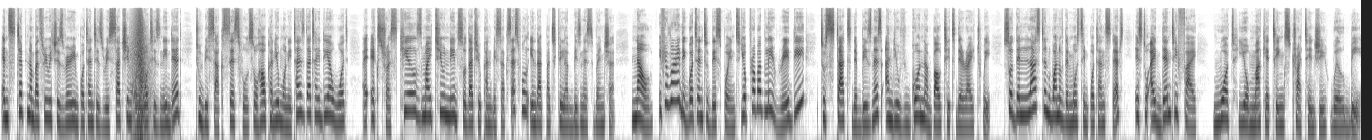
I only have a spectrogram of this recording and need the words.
And step number three, which is very important, is researching on what is needed to be successful. So, how can you monetize that idea? What uh, extra skills might you need so that you can be successful in that particular business venture? Now, if you've already gotten to this point, you're probably ready to start the business and you've gone about it the right way. So, the last and one of the most important steps is to identify what your marketing strategy will be.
